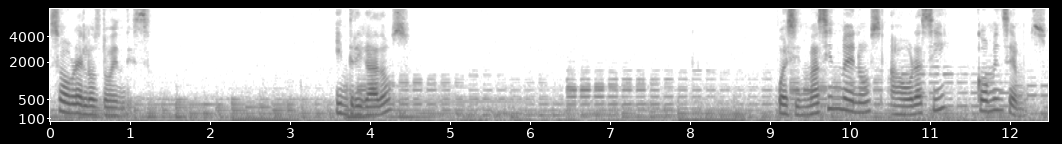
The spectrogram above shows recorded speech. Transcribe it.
sobre los duendes. ¿Intrigados? Pues sin más sin menos, ahora sí, comencemos.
